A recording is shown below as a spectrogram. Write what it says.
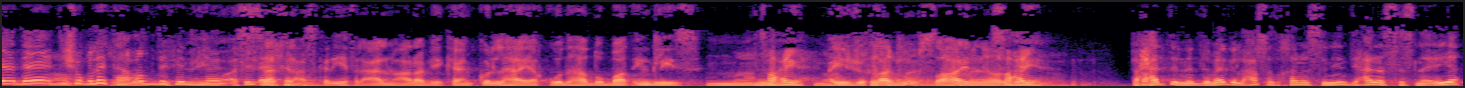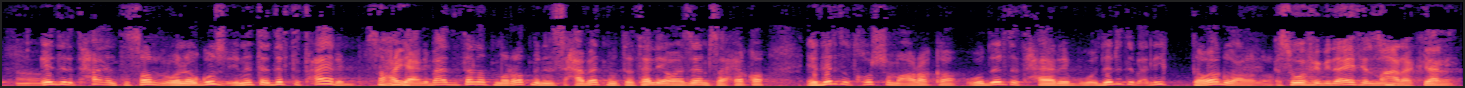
هي ده دي شغلتها قصدي في ال- في المؤسسات العسكرية في العالم العربي كان كلها يقودها ضباط إنجليز. صحيح. هيجوا يقاتلوا الصهاينة. صحيح. في حاله الاندماج اللي حصلت خمس سنين دي حالة استثنائية قدرت تحقق انتصار ولو جزء إن أنت قدرت تحارب. صحيح. يعني بعد ثلاث مرات من انسحابات متتالية وهزائم ساحقة قدرت تخش معركة وقدرت تحارب وقدرت تبقى ليك تواجد على الأرض. بس هو في بداية المعركة يعني- يعني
